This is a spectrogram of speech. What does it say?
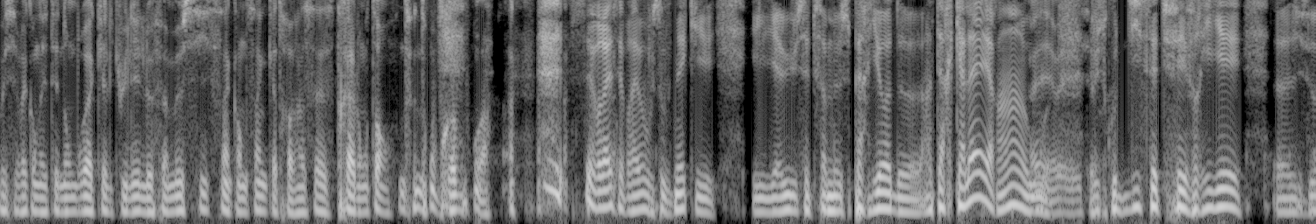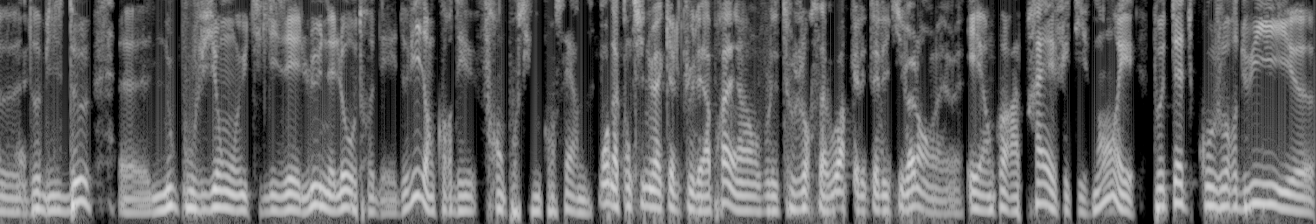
Oui, c'est vrai qu'on été nombreux à calculer le fameux 6, 55, 96 très longtemps, de nombreux mois. c'est vrai, c'est vrai. Vous vous souvenez qu'il y a eu cette fameuse période euh, intercalaire, hein, oui, oui, jusqu'au 17 février euh, 17, de ouais. 2002, euh, nous pouvions utiliser l'une et l'autre des devises, encore des francs pour ce qui nous concerne. Bon, on a continué à calculer après. Hein, on voulait toujours savoir quel était l'équivalent. Ouais, et encore après, effectivement. Et peut-être qu'aujourd'hui, euh,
